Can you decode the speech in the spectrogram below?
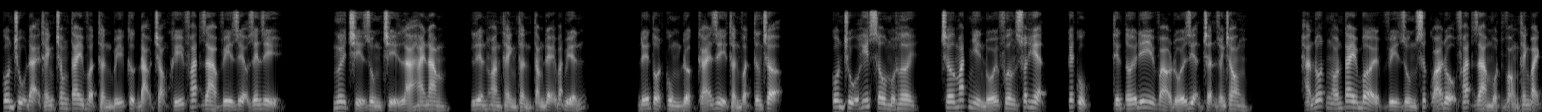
côn trụ đại thánh trong tay vật thần bí cực đạo trọng khí phát ra vi diệu diễn gì ngươi chỉ dùng chỉ là hai năm, liền hoàn thành thần tâm đệ bắt biến. Đến tột cùng được cái gì thần vật tương trợ? Côn trụ hít sâu một hơi, trơ mắt nhìn đối phương xuất hiện, kết cục, tiến tới đi vào đối diện trận doanh trong. Hắn đốt ngón tay bởi vì dùng sức quá độ phát ra một vòng thanh bạch.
